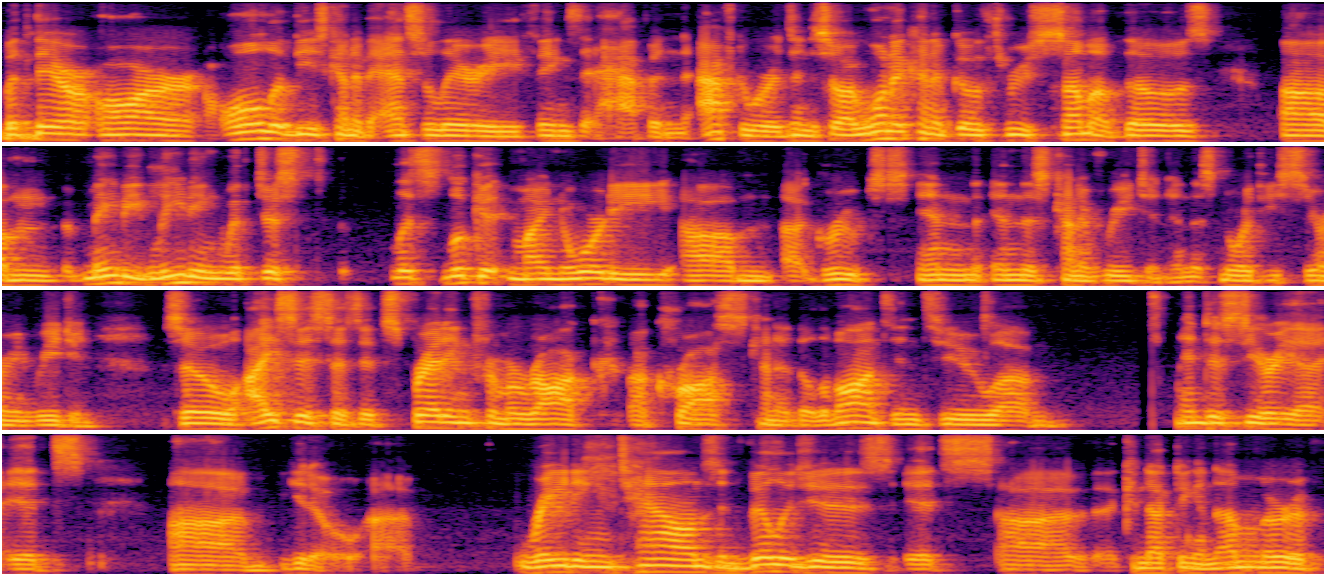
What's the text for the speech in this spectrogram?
but there are all of these kind of ancillary things that happen afterwards. And so i want to kind of go through some of those um, maybe leading with just let's look at minority um, uh, groups in in this kind of region in this northeast syrian region. So isis as it's spreading from iraq across kind of the levant into um, into syria it's um, you know uh, raiding towns and villages. It's uh, conducting a number of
